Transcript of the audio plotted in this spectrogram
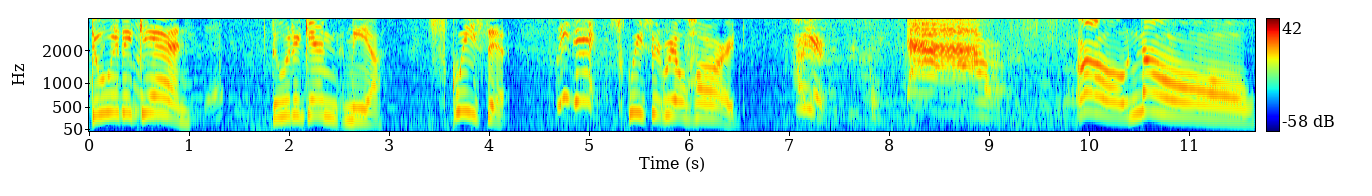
Do it again. Do it again, Mia. Squeeze it. Squeeze it. Squeeze it real hard. Harder. Go. Ah. Oh no!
